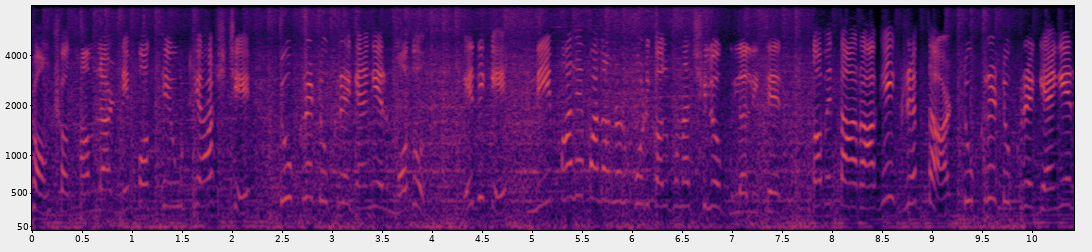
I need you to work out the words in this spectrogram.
সংসদ হামলার নেপথ্যে উঠে আসছে টুকরে টুকরে গ্যাংয়ের মদত এদিকে নেপালে পালানোর পরিকল্পনা ছিল ললিতের তবে তার আগেই গ্রেপ্তার টুকরে টুকরে গ্যাংয়ের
